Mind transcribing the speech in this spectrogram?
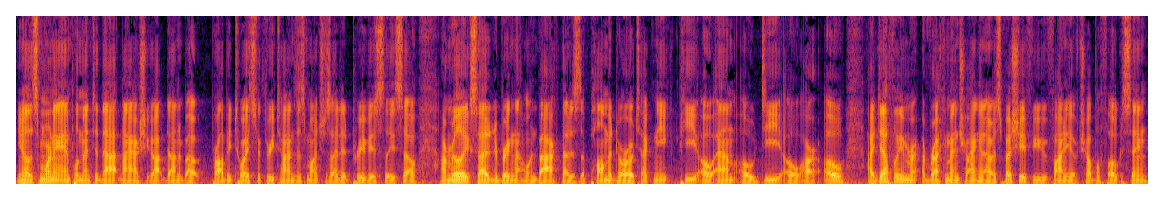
You know, this morning I implemented that and I actually got done about probably twice or three times as much as I did previously. So I'm really excited to bring that one back. That is the Pomodoro technique, P O M O D O R O. I definitely re- recommend trying it out, especially if you find you have trouble focusing.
